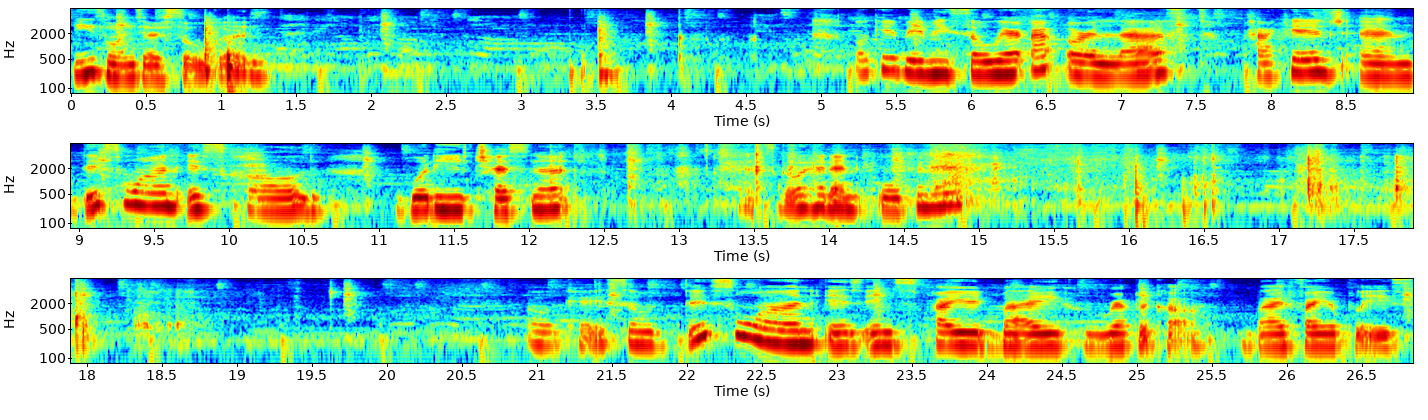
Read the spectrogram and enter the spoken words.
These ones are so good okay baby so we're at our last package and this one is called woody chestnut. Let's go ahead and open it. Okay so this one is inspired by replica by fireplace.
